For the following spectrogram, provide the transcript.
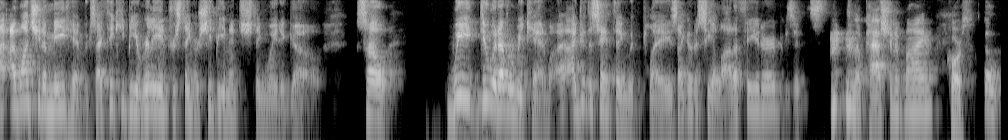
I, I want you to meet him because I think he'd be a really interesting, or she'd be an interesting way to go. So we do whatever we can. I do the same thing with plays. I go to see a lot of theater because it's a passion of mine. Of course. So,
